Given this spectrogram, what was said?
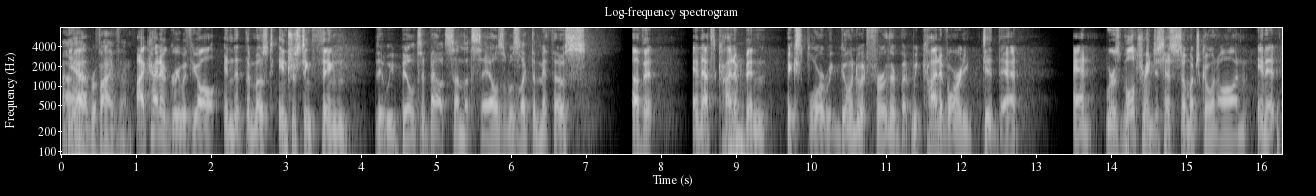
uh, Yeah. revive them. I kind of agree with y'all in that the most interesting thing that we built about Sunlit Sails was like the mythos of it. And that's kind of been explored. We can go into it further, but we kind of already did that. And whereas Mole Train just has so much going on in it,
